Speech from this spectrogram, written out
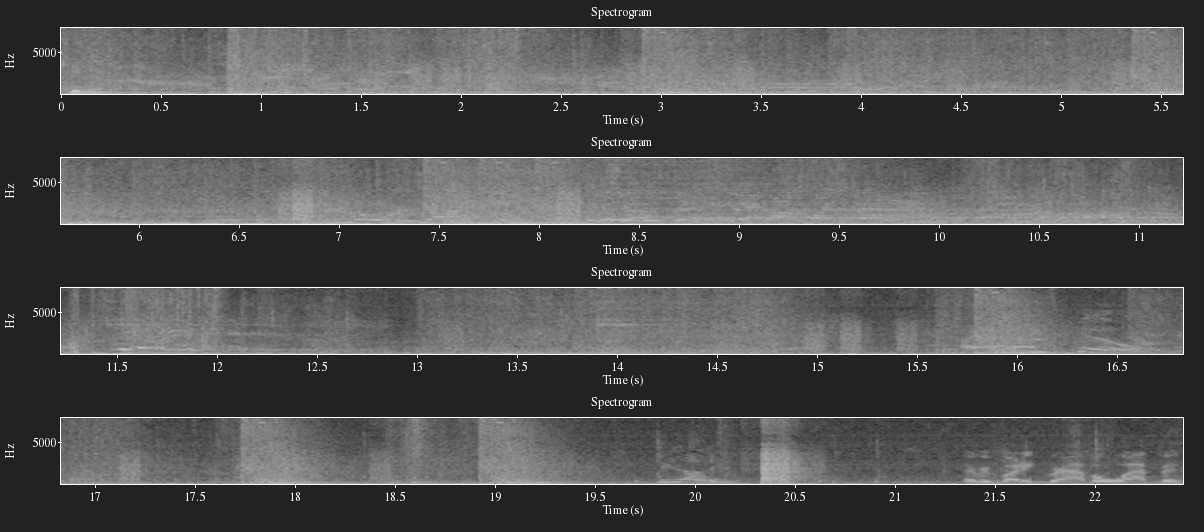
killing. I have these pills. Reloading. Everybody grab a weapon.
